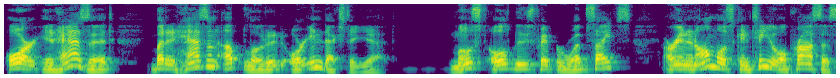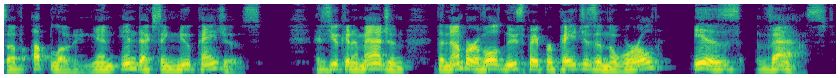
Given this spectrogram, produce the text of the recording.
Or it has it, but it hasn't uploaded or indexed it yet. Most old newspaper websites are in an almost continual process of uploading and indexing new pages. As you can imagine, the number of old newspaper pages in the world is vast.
